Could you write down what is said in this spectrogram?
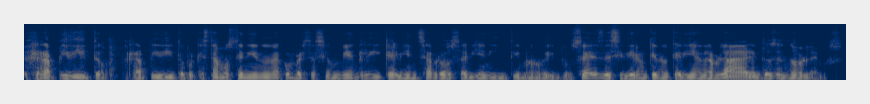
rapidito, rapidito, porque estamos teniendo una conversación bien rica y bien sabrosa, bien íntima. Y ustedes decidieron que no querían hablar, entonces no hablemos.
